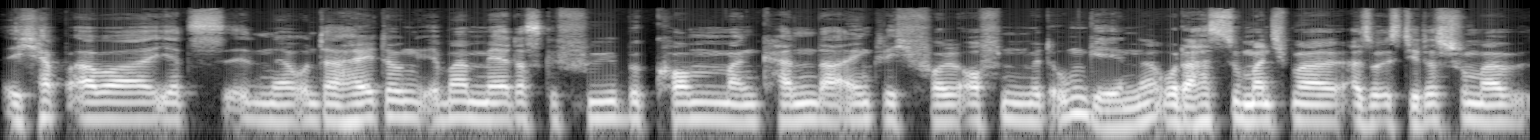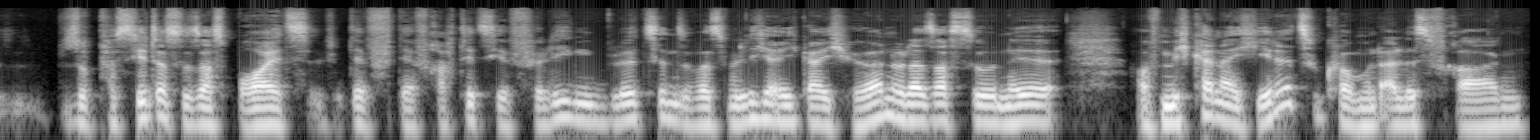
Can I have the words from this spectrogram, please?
Ich habe aber jetzt in der Unterhaltung immer mehr das Gefühl bekommen, man kann da eigentlich voll offen mit umgehen. Ne? Oder hast du manchmal, also ist dir das schon mal so passiert, dass du sagst, boah, jetzt, der, der fragt jetzt hier völligen Blödsinn, sowas will ich eigentlich gar nicht hören? Oder sagst du, nee, auf mich kann eigentlich jeder zukommen und alles fragen?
